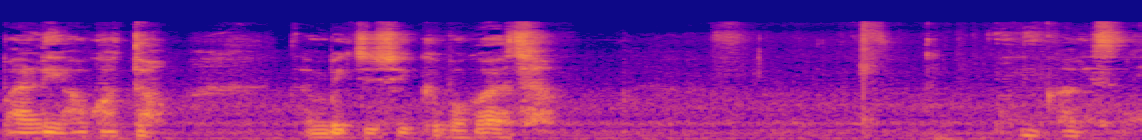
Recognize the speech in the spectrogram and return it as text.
빨리 하고 또 단백질 쉐이크 먹어야죠. 하겠습니다.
